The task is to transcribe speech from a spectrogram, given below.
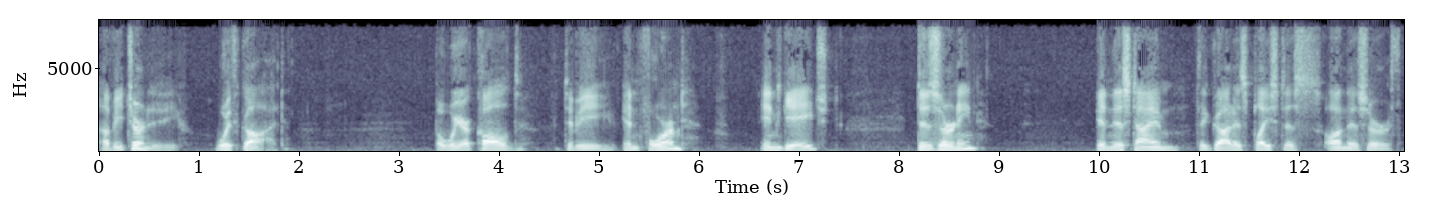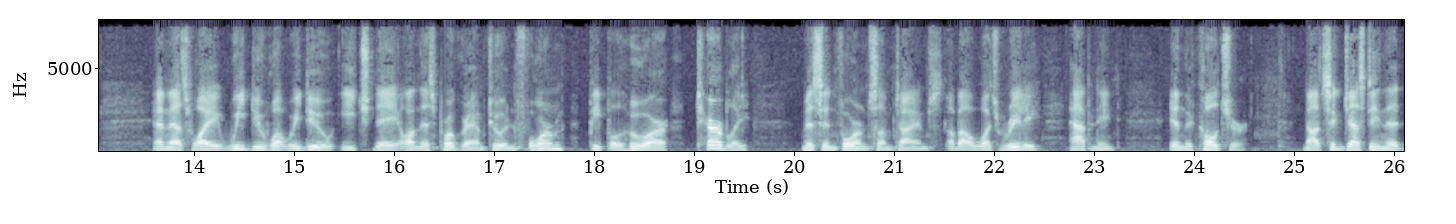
of eternity with God. But we are called to be informed, engaged, discerning in this time that God has placed us on this earth. And that's why we do what we do each day on this program to inform people who are terribly misinformed sometimes about what's really happening in the culture. Not suggesting that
